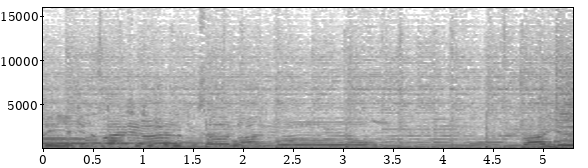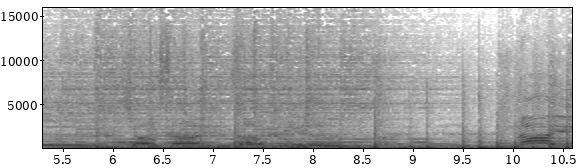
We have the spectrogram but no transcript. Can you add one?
所以也经常到西溪湿地去散步。转眼消散在。那一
